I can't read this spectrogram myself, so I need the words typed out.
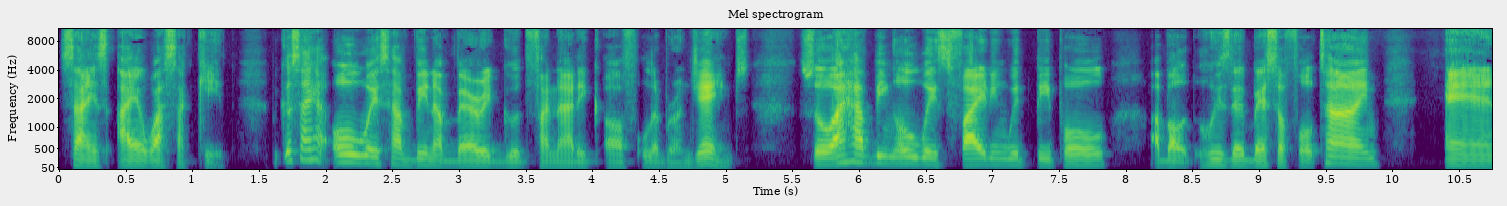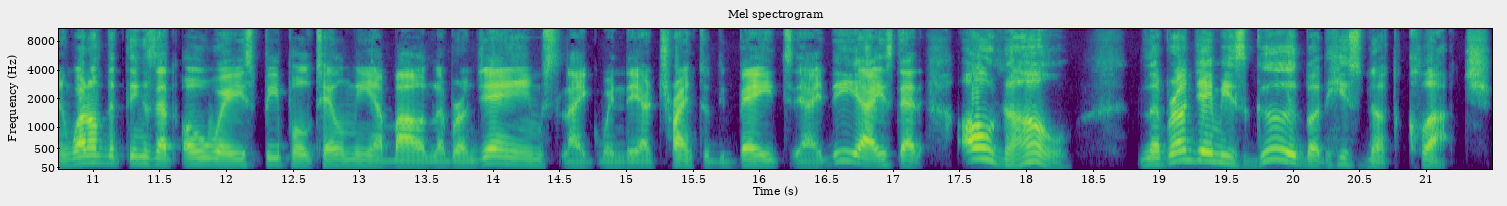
since I was a kid. Because I always have been a very good fanatic of LeBron James. So I have been always fighting with people about who is the best of all time. And one of the things that always people tell me about LeBron James, like when they are trying to debate the idea, is that, oh no, LeBron James is good, but he's not clutch.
